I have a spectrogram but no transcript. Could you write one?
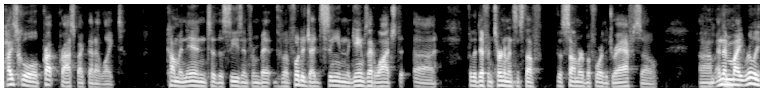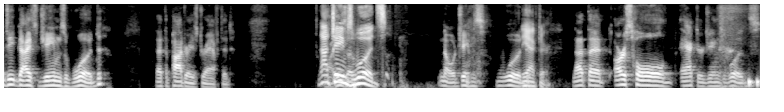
high school prep prospect that I liked coming into the season from the footage I'd seen, the games I'd watched uh, for the different tournaments and stuff the summer before the draft. So, um, and then my really deep guys, James Wood, that the Padres drafted. Not Oh, James a- Woods, No, James Wood, the actor. not that arsehole actor James Woods.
